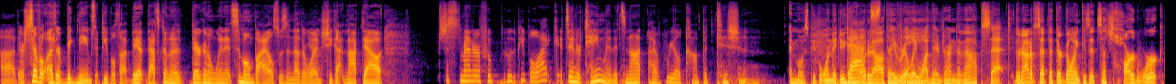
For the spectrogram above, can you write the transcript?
uh, there are several other big names that people thought they're, that's gonna they're gonna win it. Simone Biles was another one. She got knocked out. It's just a matter of who who the people like. It's entertainment. It's not a real competition. And most people, when they do get That's voted out, the they really want. They're, they're not upset. They're not upset that they're going because it's such hard work,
